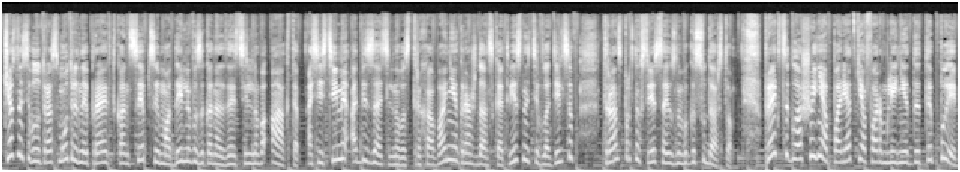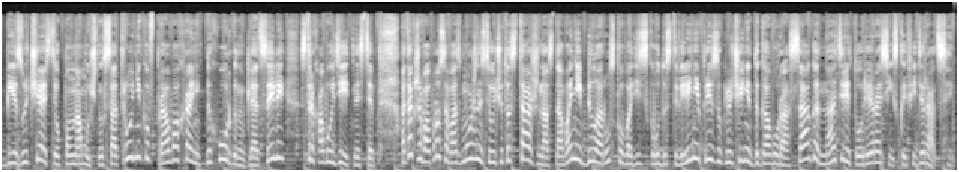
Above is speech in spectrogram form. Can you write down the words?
В частности, будут рассмотрены проект концепции модельного законодательного акта о системе обязательного страхования гражданской ответственности владельцев транспортных средств союзного государства. Проект соглашения о порядке оформления ДТП без участия уполномоченных сотрудников правоохранительных органов для целей страховой деятельности, а также вопрос вопрос о возможности учета стажа на основании белорусского водительского удостоверения при заключении договора ОСАГО на территории Российской Федерации.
